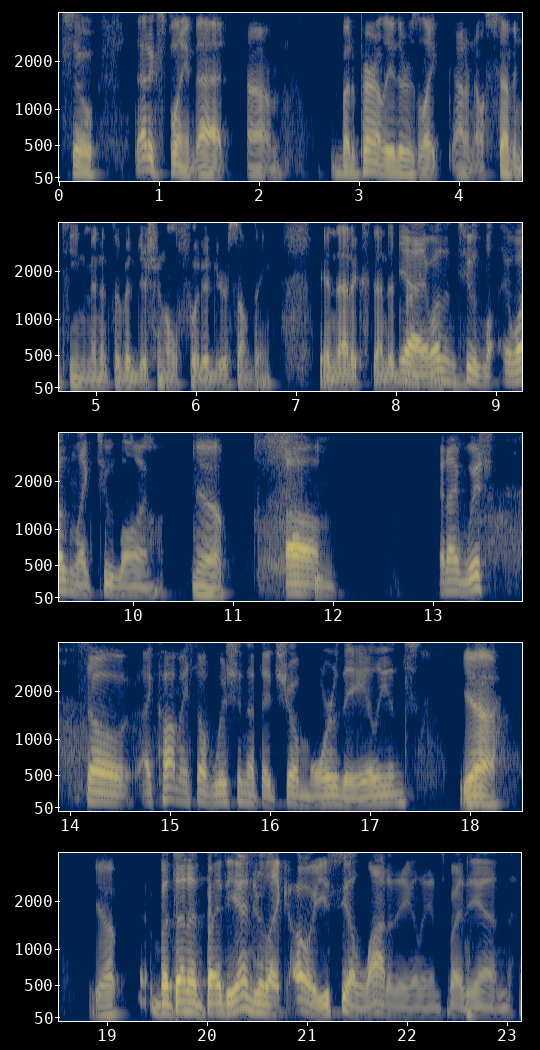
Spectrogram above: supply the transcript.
So that explained that. Um, but apparently there's like I don't know 17 minutes of additional footage or something in that extended. Yeah, it wasn't too. Lo- it wasn't like too long. Yeah. Um, and I wish. So I caught myself wishing that they'd show more of the aliens. Yeah. Yep. But then at, by the end, you're like, oh, you see a lot of the aliens by the end.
